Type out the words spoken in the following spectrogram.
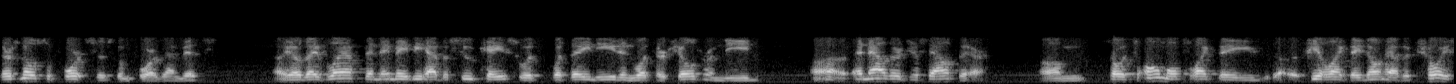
there's no support system for them. It's, uh, you know, they've left and they maybe have a suitcase with what they need and what their children need. Uh, and now they're just out there. Um, so it's almost like they uh, feel like they don't have a choice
